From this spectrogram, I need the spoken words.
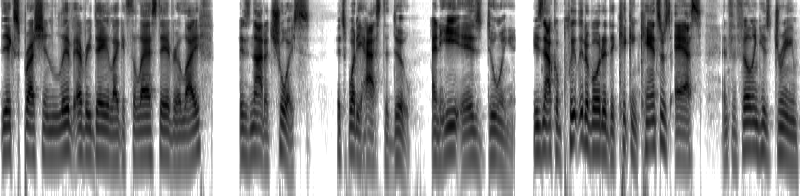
the expression live every day like it's the last day of your life is not a choice, it's what he has to do. And he is doing it. He's now completely devoted to kicking cancer's ass and fulfilling his dream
